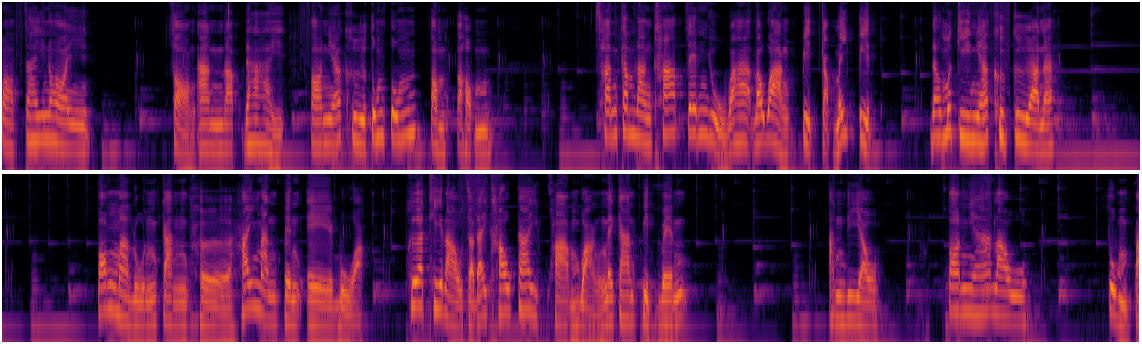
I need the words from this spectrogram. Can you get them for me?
ปลอบใจหน่อยสองอันรับได้ ตอนนี้คือตุ้มตุ้มต่อมต่อมฉันกำลังคาบเส้นอยู่ว่าระหว่างปิดกับไม่ปิดเดาเมื่อกี้เนี้ยคือเกลือนะ ต้องมาลุ้นกันเธอให้มันเป็น A บวก เพื่อที่เราจะได้เข้าใกล้ความหวังในการปิดเว้น อันเดียว ตอนนี้เราสุ่มไป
